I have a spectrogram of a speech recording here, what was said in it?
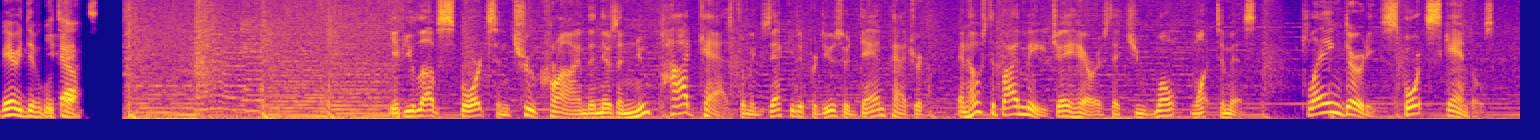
Very difficult Yeah. task. If you love sports and true crime, then there's a new podcast from executive producer Dan Patrick and hosted by me, Jay Harris, that you won't want to miss. Playing Dirty Sports Scandals.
